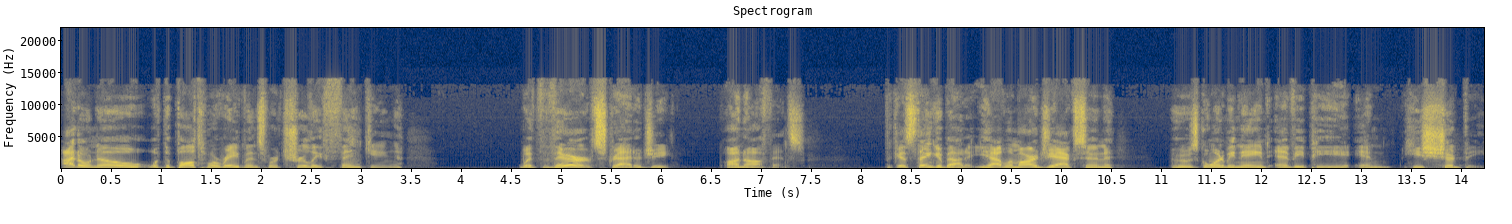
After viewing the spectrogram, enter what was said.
I don't know what the Baltimore Ravens were truly thinking with their strategy on offense. Because think about it. You have Lamar Jackson, who's going to be named MVP, and he should be.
